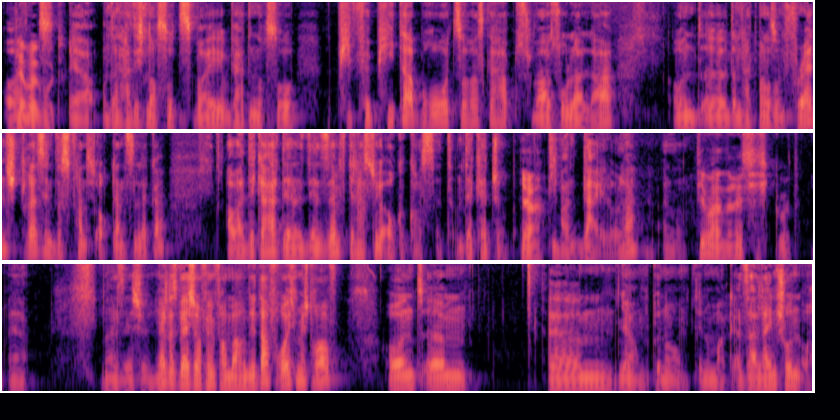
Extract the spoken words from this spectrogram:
Und, Der war gut. Ja, und dann hatte ich noch so zwei, wir hatten noch so für Pita-Brot sowas gehabt. Das war so lala. Und äh, dann hat man noch so ein French Dressing, das fand ich auch ganz lecker. Aber Dicker, der, der Senf, den hast du ja auch gekostet. Und der Ketchup. Ja. Die waren geil, oder? Also. Die waren richtig gut. Ja. Na, sehr schön. Ja, das werde ich auf jeden Fall machen. Da freue ich mich drauf. Und ähm, ähm, ja, genau, Dänemark. Also allein schon, oh,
